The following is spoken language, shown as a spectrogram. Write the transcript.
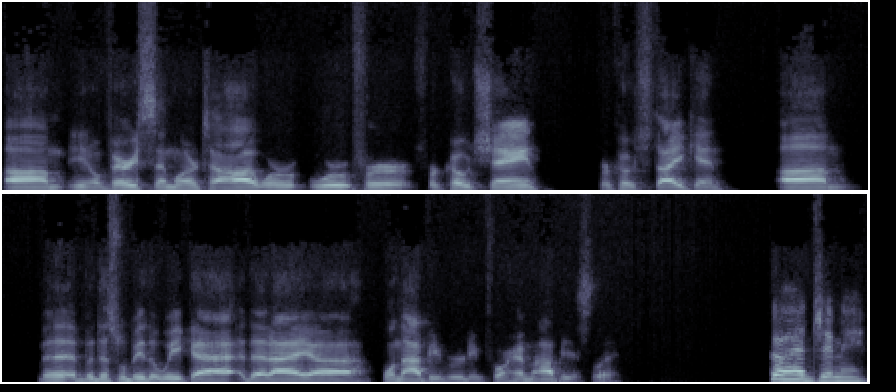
Um, you know, very similar to how I root for for Coach Shane, for Coach Steichen. Um, but, but this will be the week I, that I uh, will not be rooting for him, obviously. Go ahead, Jimmy.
